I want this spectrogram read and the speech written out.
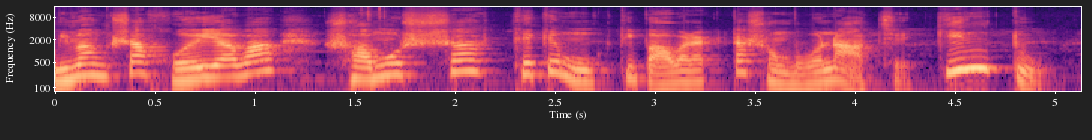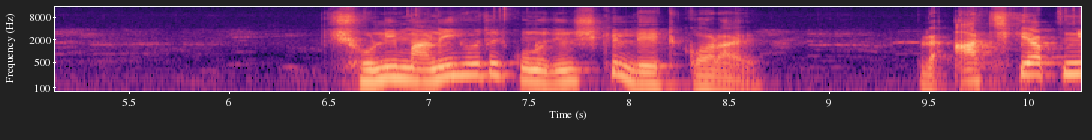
মীমাংসা হয়ে যাওয়া সমস্যা থেকে মুক্তি পাওয়ার একটা সম্ভাবনা আছে। কিন্তু শনি মানেই হচ্ছে কোনো জিনিসকে লেট করায়। মানে আজকে আপনি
